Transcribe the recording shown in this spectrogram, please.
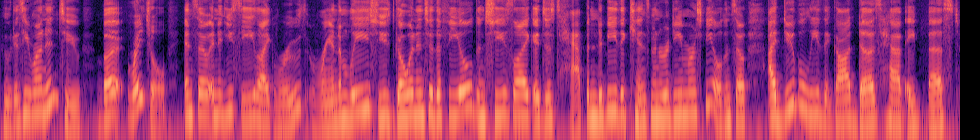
who does he run into? But Rachel. And so and then you see like Ruth randomly, she's going into the field and she's like it just happened to be the kinsman redeemer's field. And so I do believe that God does have a best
